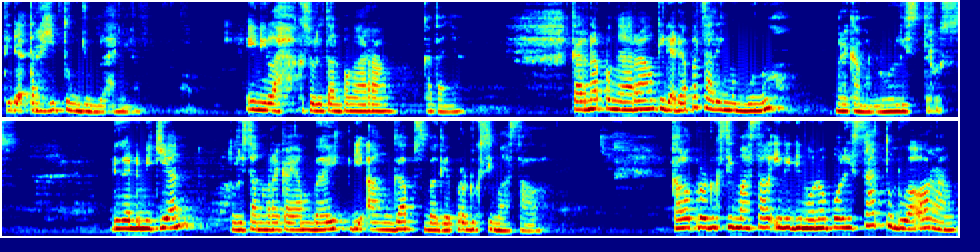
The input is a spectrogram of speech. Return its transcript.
tidak terhitung jumlahnya. Inilah kesulitan pengarang, katanya. Karena pengarang tidak dapat saling membunuh, mereka menulis terus. Dengan demikian, tulisan mereka yang baik dianggap sebagai produksi massal. Kalau produksi massal ini dimonopoli satu dua orang,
